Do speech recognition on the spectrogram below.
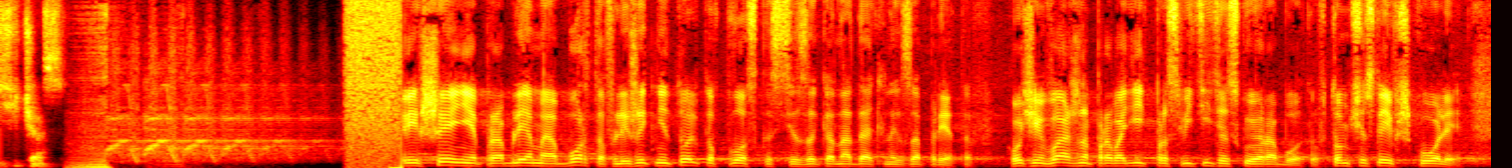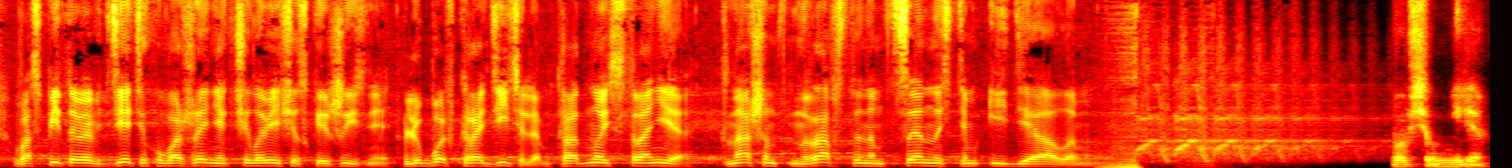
сейчас. Решение проблемы абортов лежит не только в плоскости законодательных запретов. Очень важно проводить просветительскую работу, в том числе и в школе, воспитывая в детях уважение к человеческой жизни, любовь к родителям, к родной стране, к нашим нравственным ценностям и идеалам во всем мире,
